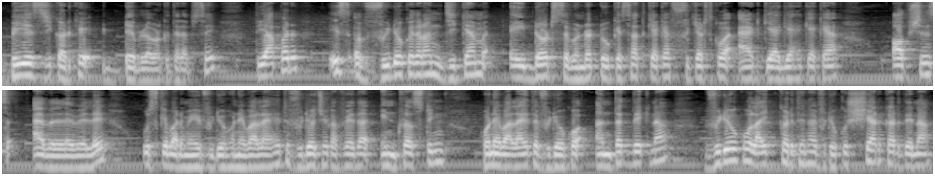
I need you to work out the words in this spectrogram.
बीएसजी करके डेवलपर की तरफ़ से। तो यहाँ पर इस वीडियो के दौरान जीकेम 8.7.2 के साथ क्या क्या फीचर्स को ऐड किया गया है क्या क्या ऑप्शंस अवेलेबल है, उसके बारे में ये वीडियो होने वाला है। तो वीडियो जो काफ़ी ज़्यादा इंटरेस्टिंग होने वाला है। तो वीडियो को अंत तक देखना। वीडियो को लाइक कर देना वीडियो को शेयर कर देना।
